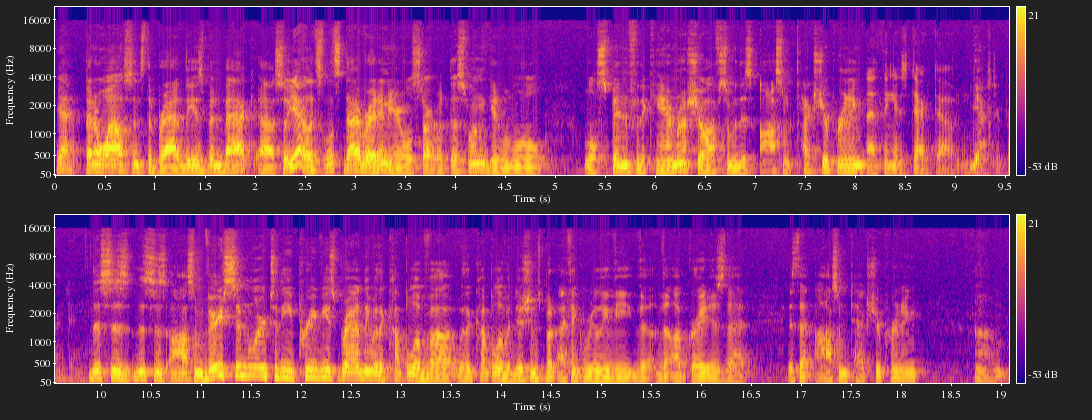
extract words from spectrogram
Yeah, been a while since the Bradley has been back. Uh, so yeah, let's let's dive right in here. We'll start with this one, give them a little little spin for the camera, show off some of this awesome texture printing. That thing is decked out in Yeah. texture printing. This is this is awesome. Very similar to the previous Bradley with a couple of uh, with a couple of additions, but I think really the, the the upgrade is that is that awesome texture printing. Um,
